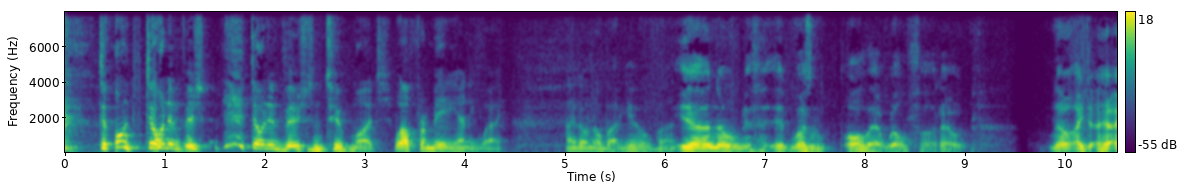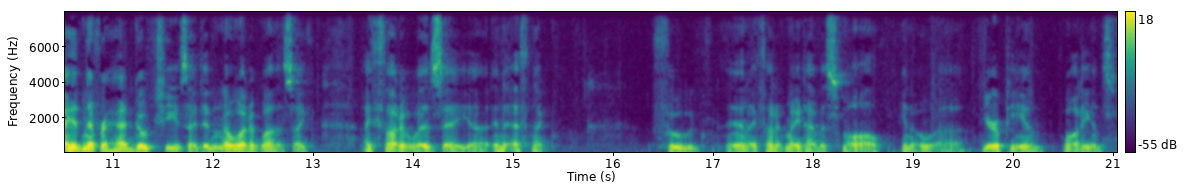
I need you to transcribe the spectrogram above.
don't don't envision don't envision too much. Well, for me anyway. I don't know about you, but Yeah, no, it wasn't all that well thought out. No, I, I had never had goat cheese. I didn't know what it was. I, I thought it was a uh, an ethnic food, and I thought it might have a small, you know, uh, European audience.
